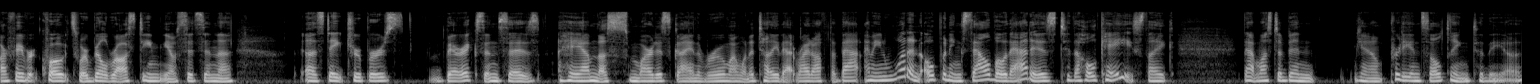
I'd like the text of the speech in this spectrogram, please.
our favorite quotes where Bill Rothstein, you know, sits in the uh, state troopers barracks and says, "Hey, I'm the smartest guy in the room. I want to tell you that right off the bat." I mean, what an opening salvo that is to the whole case. Like that must have been, you know, pretty insulting to the uh,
